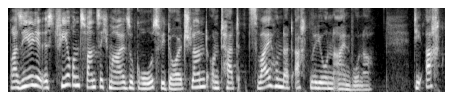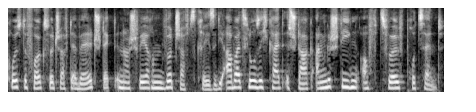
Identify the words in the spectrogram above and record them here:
Brasilien ist 24 Mal so groß wie Deutschland und hat 208 Millionen Einwohner. Die achtgrößte Volkswirtschaft der Welt steckt in einer schweren Wirtschaftskrise. Die Arbeitslosigkeit ist stark angestiegen auf 12 Prozent.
